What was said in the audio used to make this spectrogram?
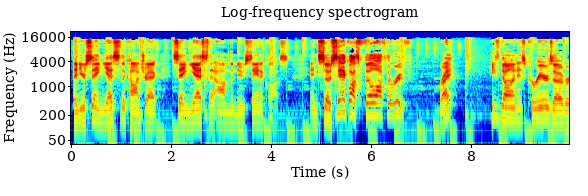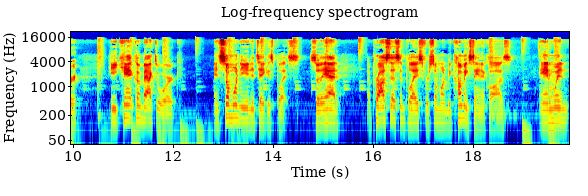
then you're saying yes to the contract, saying yes that I'm the new Santa Claus. And so Santa Claus fell off the roof, right? He's done. His career's over. He can't come back to work. And someone needed to take his place. So they had a process in place for someone becoming Santa Claus. And when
